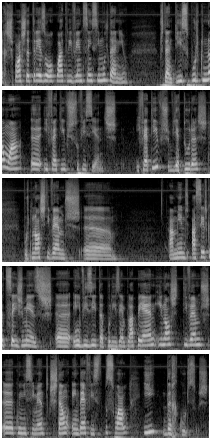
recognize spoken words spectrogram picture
resposta a três ou quatro eventos em simultâneo. Portanto, isso porque não há uh, efetivos suficientes. Efetivos, viaturas, porque nós tivemos uh, há, menos, há cerca de seis meses uh, em visita, por exemplo, à PN e nós tivemos conhecimento que estão em déficit pessoal e de recursos.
